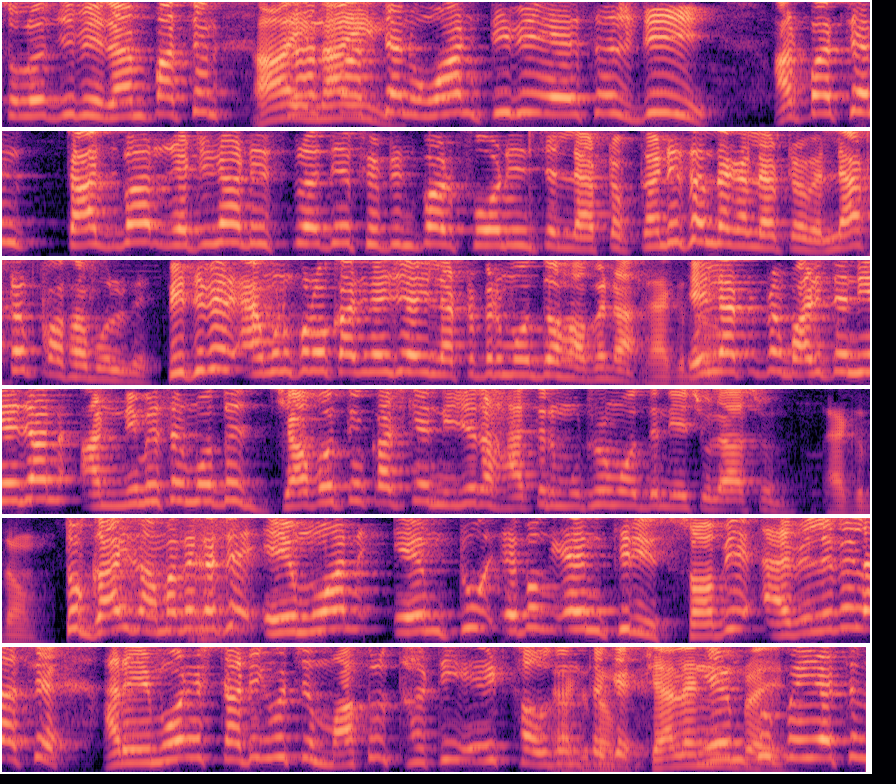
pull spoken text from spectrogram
ষোলো জিবি র্যাম পাচ্ছেন। i9 plus পাচ্ছেন ওয়ান টিবি এসএসডি আর পাচ্ছেন টাচবার রেটিনা ডিসপ্লে দিয়ে ফিফটিন পয়েন্ট ফোর ইঞ্চের ল্যাপটপ কন্ডিশন দেখেন ল্যাপটপে ল্যাপটপ কথা বলবে। পৃথিবীর এমন কোনো কাজ নেই যে এই ল্যাপটপের মধ্যে হবে না। এই ল্যাপটপটা বাড়িতে নিয়ে যান আর নিমেষের মধ্যে যাবতীয় কাজকে নিজের হাতের মুঠোর মধ্যে নিয়ে চলে আসুন। একদম। তো গাইজ আমাদের কাছে এম ওয়ান এম টু এবং এম থ্রি সবই অ্যাভেলেবেল আছে। আর এম ওয়ান স্টার্টিং হচ্ছে মাত্র থার্টি এইট থাউজেন্ড থেকে। এম টু পেয়ে যাচ্ছেন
